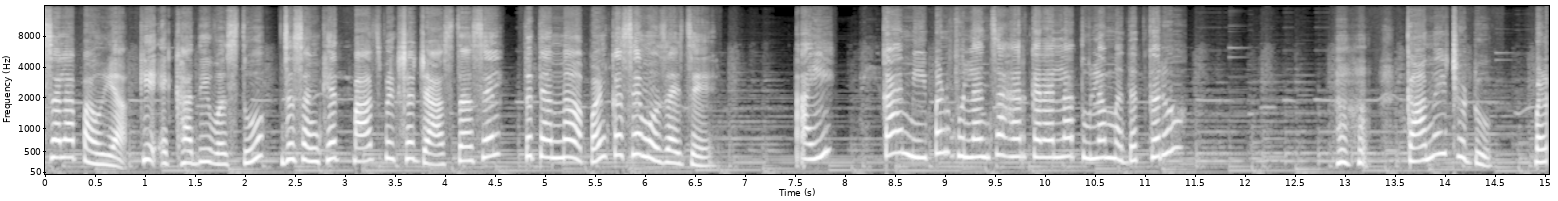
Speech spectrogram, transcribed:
चला पाहूया की एखादी वस्तू जर संख्येत पाच पेक्षा जास्त असेल तर त्यांना आपण कसे मोजायचे? आई काय मी पण फुलांचा हार करायला तुला मदत करू? का नाही छोटू? पण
